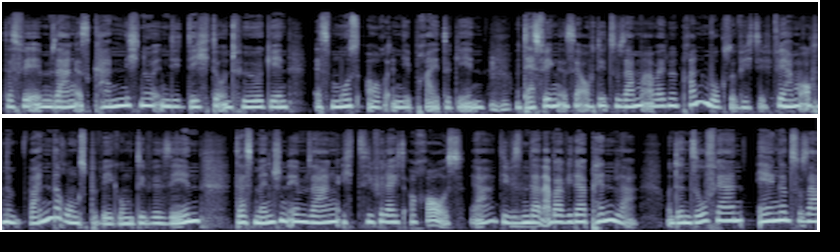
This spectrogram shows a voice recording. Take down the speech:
dass wir eben sagen, es kann nicht nur in die Dichte und Höhe gehen, es muss auch in die Breite gehen. Mhm. Und deswegen ist ja auch die Zusammenarbeit mit Brandenburg so wichtig. Wir haben auch eine Wanderungsbewegung, die wir sehen, dass Menschen eben sagen, ich ziehe vielleicht auch raus. Ja, die sind dann aber wieder Pendler. Und insofern enge Zusammenarbeit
